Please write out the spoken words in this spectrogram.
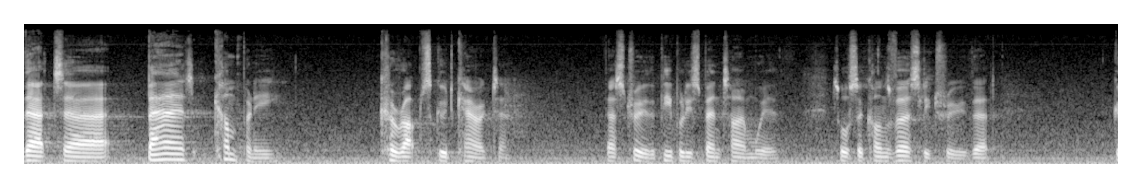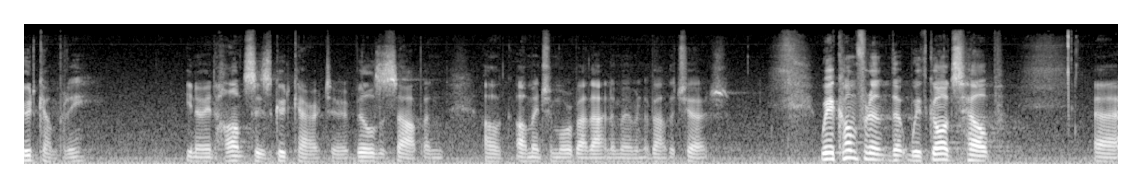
that uh, bad company corrupts good character. That's true, the people you spend time with. It's also conversely true that good company, you know, enhances good character, it builds us up, and I'll, I'll mention more about that in a moment about the church. We are confident that with God's help, uh,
